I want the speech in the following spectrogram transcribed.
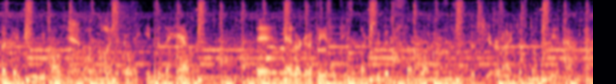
that they truly found Yeah, themselves when they're going into the hammer and, and are going to face a team that's actually been somewhat consistent this year. I just don't see it happening.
